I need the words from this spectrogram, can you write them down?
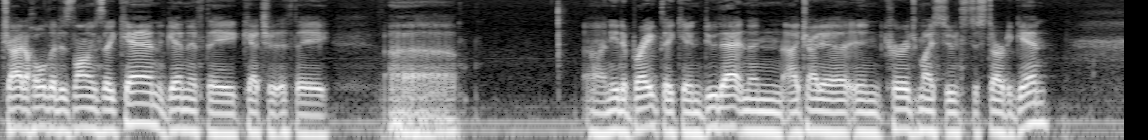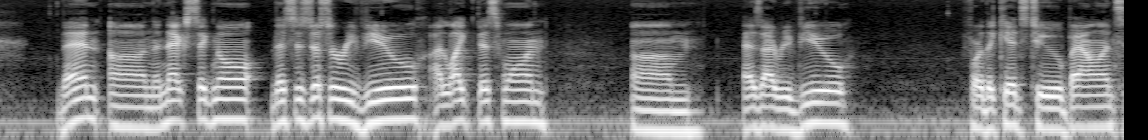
Try to hold it as long as they can. Again, if they catch it, if they uh, uh, need a break, they can do that. And then I try to encourage my students to start again. Then on the next signal, this is just a review. I like this one um, as I review for the kids to balance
